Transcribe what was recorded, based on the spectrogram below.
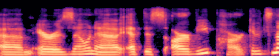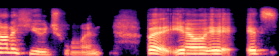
um, Arizona at this RV park. And it's not a huge one, but, you know, it, it's,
